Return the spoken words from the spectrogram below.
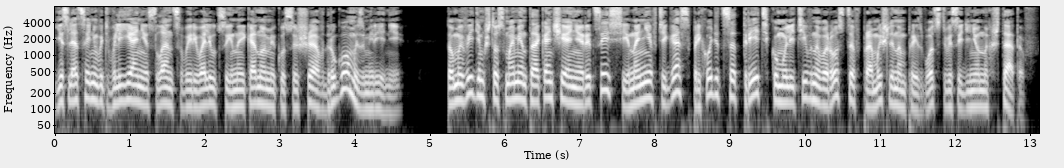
Если оценивать влияние сланцевой революции на экономику США в другом измерении, то мы видим, что с момента окончания рецессии на нефть и газ приходится треть кумулятивного роста в промышленном производстве Соединенных Штатов.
